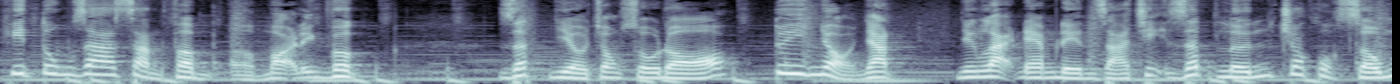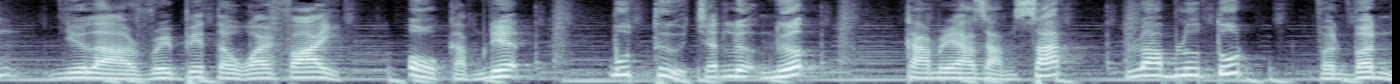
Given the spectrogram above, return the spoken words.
khi tung ra sản phẩm ở mọi lĩnh vực. Rất nhiều trong số đó tuy nhỏ nhặt nhưng lại đem đến giá trị rất lớn cho cuộc sống như là repeater wifi, ổ cắm điện, bút thử chất lượng nước, camera giám sát, loa bluetooth, vân vân.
